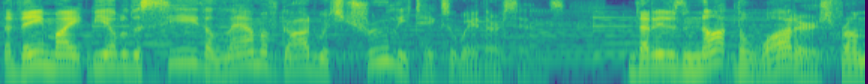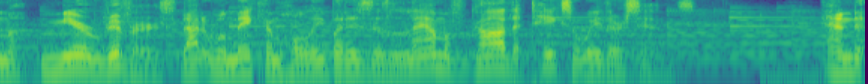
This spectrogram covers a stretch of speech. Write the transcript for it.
that they might be able to see the Lamb of God which truly takes away their sins. That it is not the waters from mere rivers that will make them holy, but is the Lamb of God that takes away their sins. And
